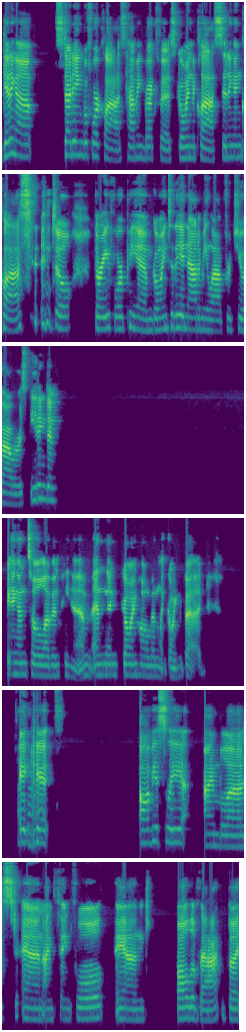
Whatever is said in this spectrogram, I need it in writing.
getting up studying before class having breakfast going to class sitting in class until 3 4 p.m going to the anatomy lab for two hours eating dinner until 11 p.m and then going home and like going to bed. It gets obviously i'm blessed and i'm thankful and all of that but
